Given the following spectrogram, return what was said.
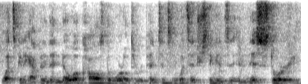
what's going to happen. And then noah calls the world to repentance. And what's interesting is in this story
